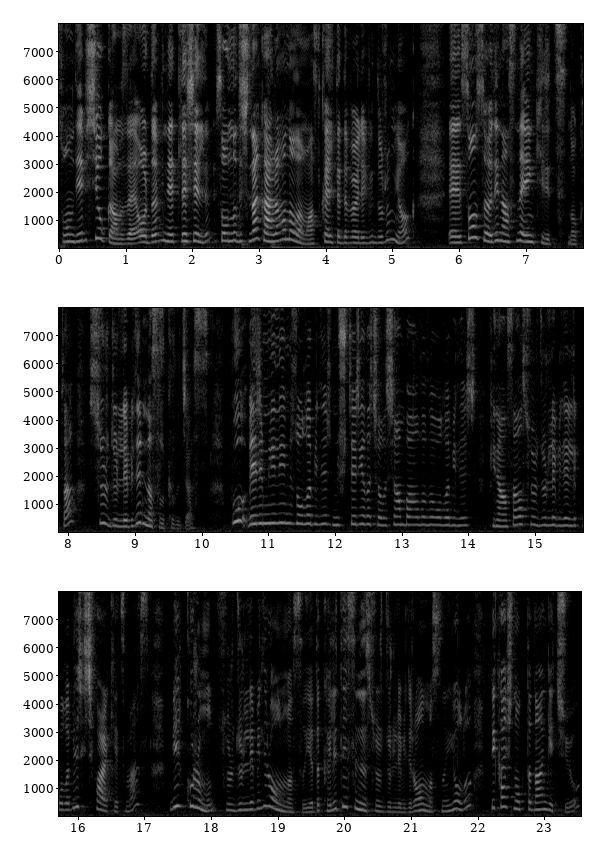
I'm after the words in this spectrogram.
Son diye bir şey yok Gamze. Orada bir netleşelim. Sonunu düşünen kahraman olamaz. Kalitede böyle bir durum yok. E, son söylediğin aslında en kilit nokta. Sürdürülebilir nasıl kılacağız? Bu verimliliğimiz olabilir, müşteri ya da çalışan bağlılığı olabilir, finansal sürdürülebilirlik olabilir hiç fark etmez. Bir kurumun sürdürülebilir olması ya da kalitesinin sürdürülebilir olmasının yolu birkaç noktadan geçiyor.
